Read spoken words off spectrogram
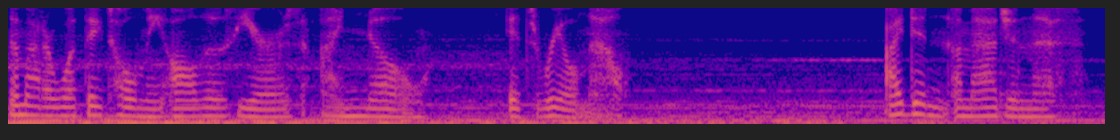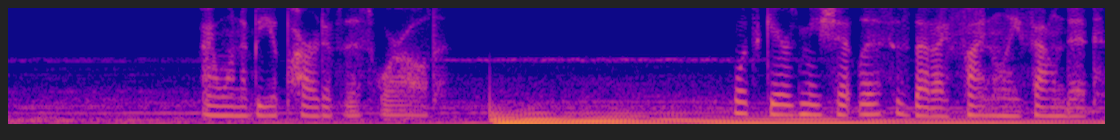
No matter what they told me all those years, I know it's real now. I didn't imagine this. I want to be a part of this world. What scares me shitless is that I finally found it.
